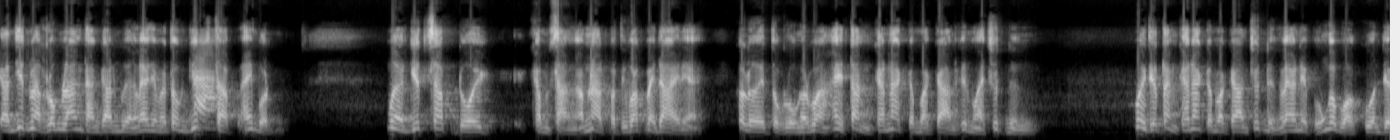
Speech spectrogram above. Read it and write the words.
การยึดอำนาจล้มล้างทางการเมืองแล้วจะมาต้องยึดทรัพย์ให้หมด เมื่อยึดทรัพย์โดยคำสั่งอำนาจปฏิวัติไม่ได้เนี่ย ก็เลยตกลงกันว่าให้ตั้งคณะกรรมการขึ้นมาชุดหนึ่งเมื่อจะตั้งคณะกรรมการชุดหนึ่งแล้วเนี่ยผมก็บอกควรจะ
